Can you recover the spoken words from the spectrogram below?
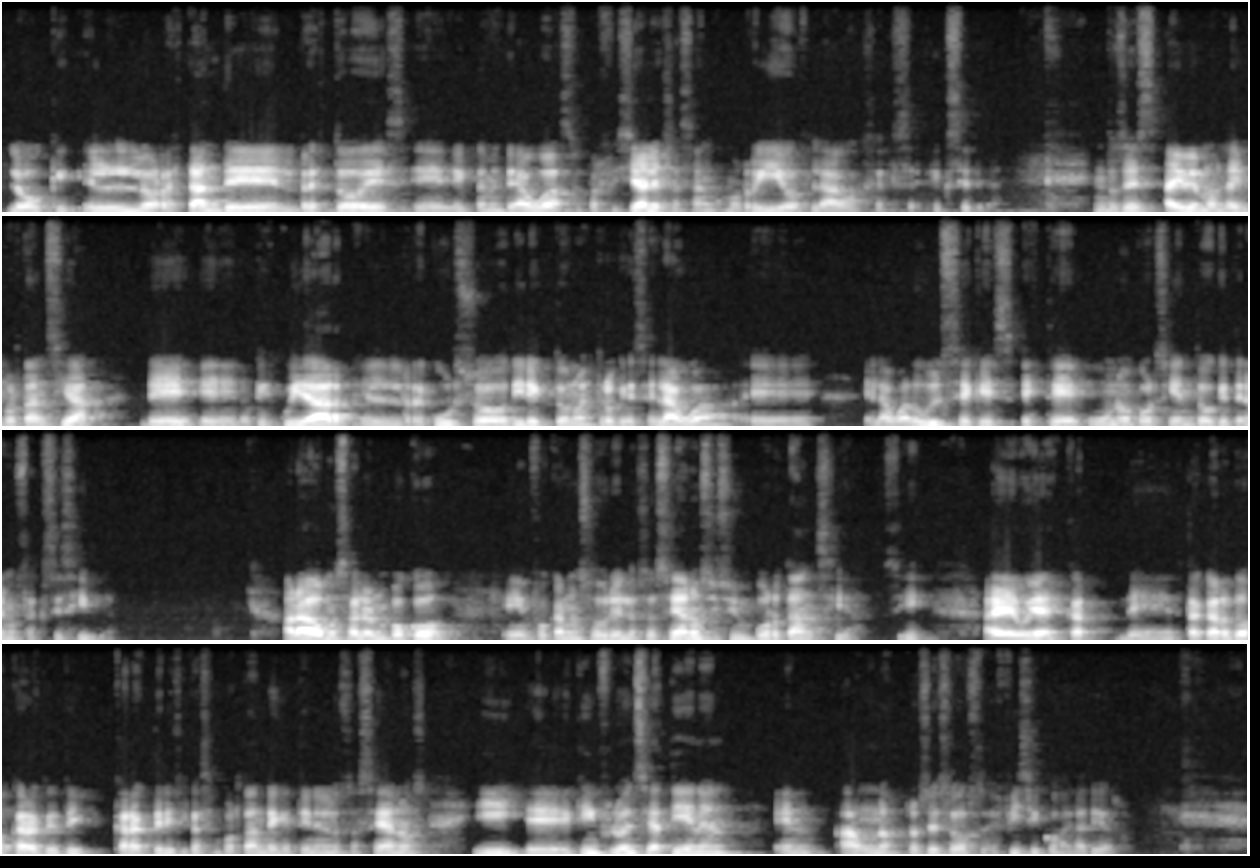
lo, que, lo restante, el resto es directamente aguas superficiales, ya sean como ríos, lagos, etc. Entonces ahí vemos la importancia de eh, lo que es cuidar el recurso directo nuestro, que es el agua, eh, el agua dulce, que es este 1% que tenemos accesible. Ahora vamos a hablar un poco, enfocarnos sobre los océanos y su importancia. ¿sí? voy a destacar dos características importantes que tienen los océanos y eh, qué influencia tienen en algunos procesos físicos de la Tierra.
